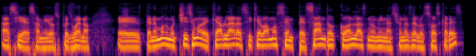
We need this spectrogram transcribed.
Así es, amigos. Pues bueno, eh, tenemos muchísimo de qué hablar. Así que vamos empezando con las nominaciones de los Oscars.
